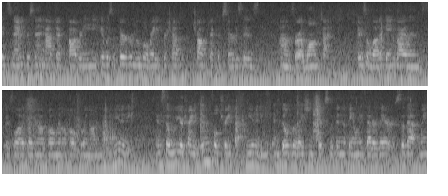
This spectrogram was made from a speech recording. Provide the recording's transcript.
It's ninety percent abject poverty. It was the third removal rate for child, child protective services, um, for a long time. There's a lot of gang violence, there's a lot of drug and alcohol, mental health going on in that community. And so we are trying to infiltrate that community and build relationships within the families that are there, so that when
